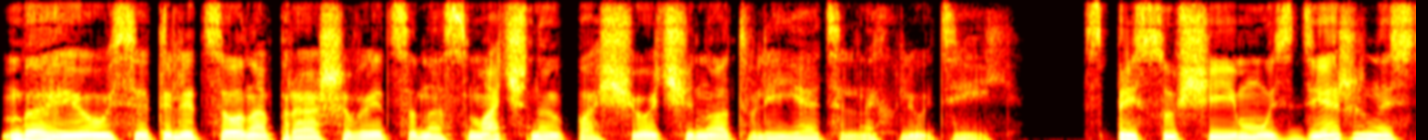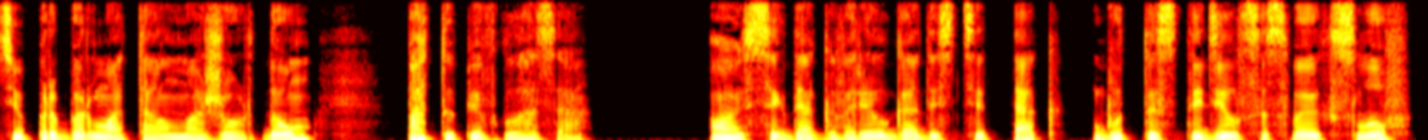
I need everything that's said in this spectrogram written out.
Боюсь, это лицо напрашивается на смачную пощечину от влиятельных людей» с присущей ему сдержанностью пробормотал мажор дом, потупив глаза. Он всегда говорил гадости так, будто стыдился своих слов,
